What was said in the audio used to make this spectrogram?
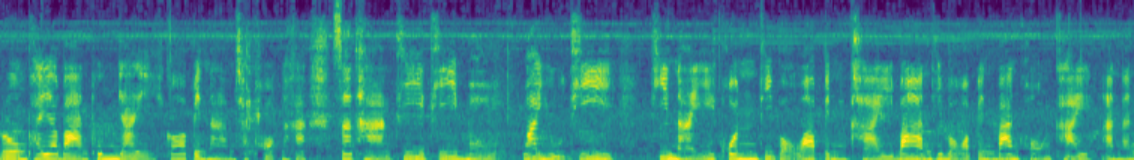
โรงพยาบาลทุ่งใหญ่ก็เป็นนามเฉพาะนะคะ สถานที่ที่บอกว่าอยู่ที่ ที่ไหนคนที่บอกว่าเป็นใครบ้านที่บอกว่าเป็นบ้านของใคร อันนั้น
